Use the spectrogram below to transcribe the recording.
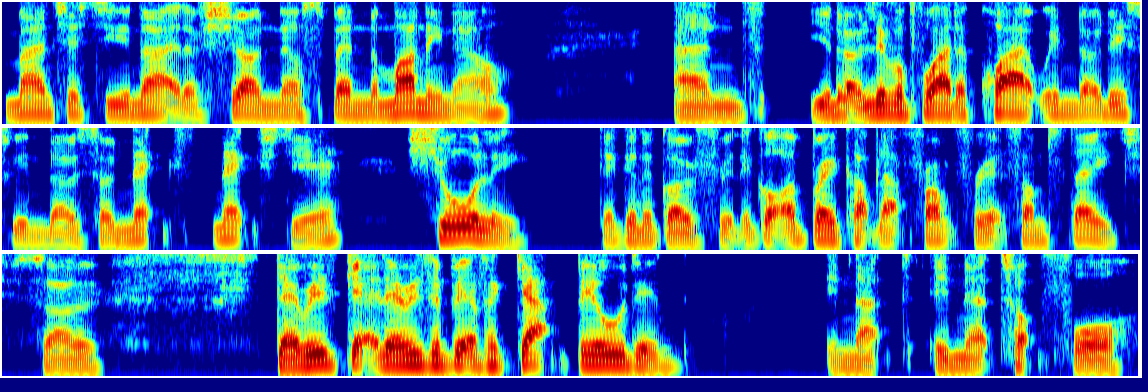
Manchester United have shown they'll spend the money now, and you know Liverpool had a quiet window this window. So next next year, surely they're going to go for it. They've got to break up that front three at some stage. So there is get there is a bit of a gap building in that in that top four,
